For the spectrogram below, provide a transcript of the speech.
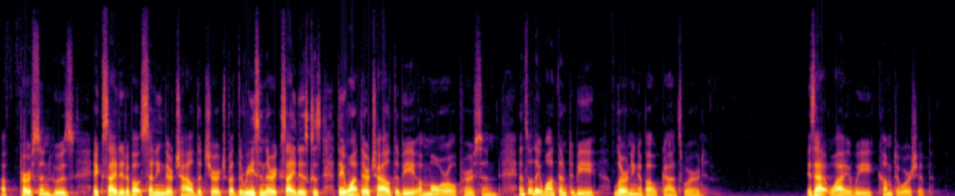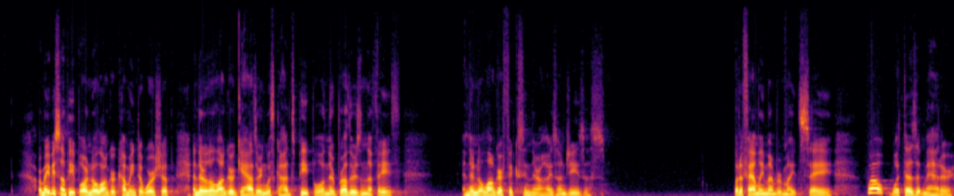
a person who is excited about sending their child to church, but the reason they're excited is because they want their child to be a moral person, and so they want them to be learning about God's Word. Is that why we come to worship? Or maybe some people are no longer coming to worship, and they're no longer gathering with God's people and their brothers in the faith, and they're no longer fixing their eyes on Jesus. But a family member might say, well, what does it matter?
